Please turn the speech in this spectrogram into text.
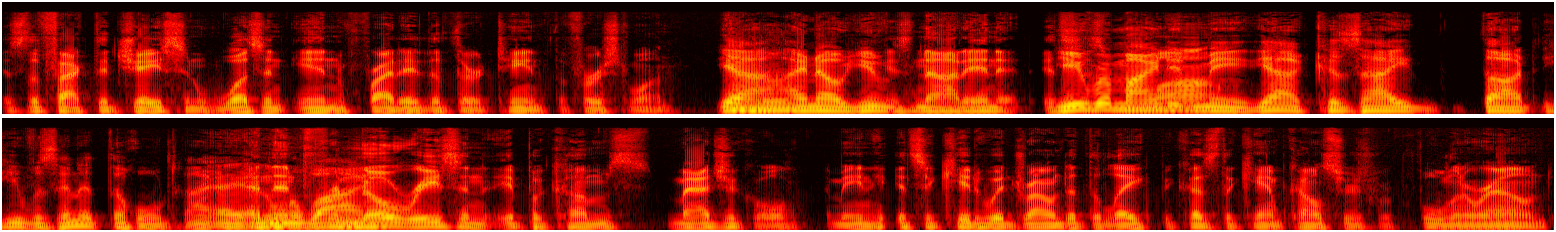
is the fact that Jason wasn't in Friday the 13th, the first one. Yeah, I know you. He's not in it. It's you reminded mom. me, yeah, because I thought he was in it the whole time. I, I and don't then know for no reason it becomes magical. I mean, it's a kid who had drowned at the lake because the camp counselors were fooling around.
